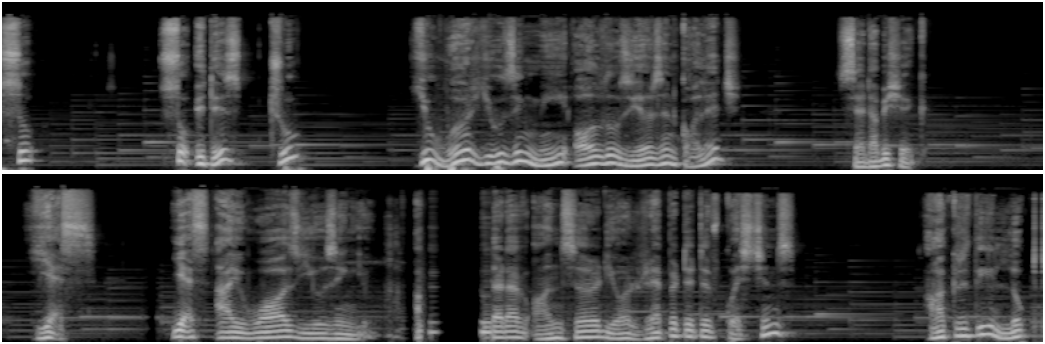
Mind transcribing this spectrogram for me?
So, so it is true? You were using me all those years in college? said Abhishek. Yes, yes, I was using you. That I've answered your repetitive questions? Akriti looked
